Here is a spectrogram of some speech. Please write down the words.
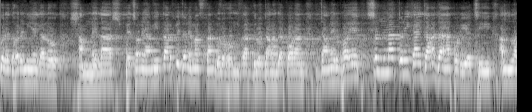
করে ধরে নিয়ে গেল। সামনে লাশ, পেছনে আমি, তার পেছনে মাস্তানগুলো হোমকার দিল জানাজা পড়ান। জানের ভয়ে সুন্নাত তরিকায় জানাজা পড়িয়েছি। আল্লাহ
